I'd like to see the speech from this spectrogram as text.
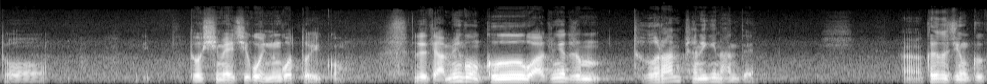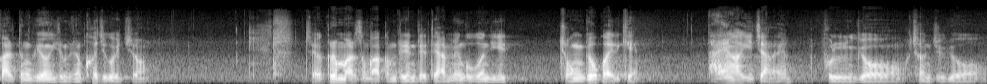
또 더 심해지고 있는 곳도 있고. 근데 대한민국은 그 와중에도 좀 덜한 편이긴 한데 어, 그래도 지금 그 갈등 비용이 점점 커지고 있죠. 제가 그런 말씀 가끔 드리는데 대한민국은 이게 종교가 이렇게 다양하게 있잖아요. 불교, 천주교,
